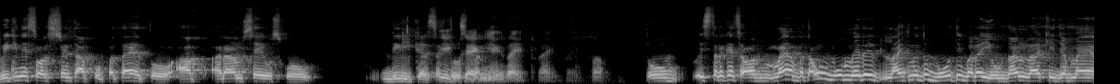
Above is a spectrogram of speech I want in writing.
वीकनेस और स्ट्रेंथ आपको पता है तो आप आराम से उसको डील कर सकते हो exactly, राइट राइट राइट तो इस तरह से और मैं बताऊँ वो मेरे लाइफ में तो बहुत ही बड़ा योगदान रहा कि जब मैं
